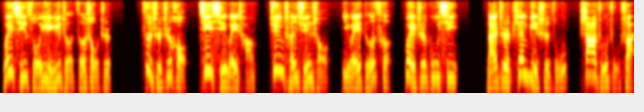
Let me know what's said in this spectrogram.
唯其所欲与者，则受之。自是之后，积习为常，君臣巡守，以为得策，谓之姑息。乃至偏避士卒，杀主主帅，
